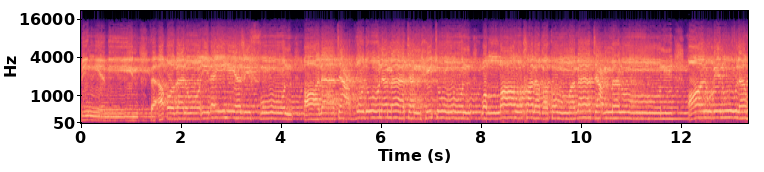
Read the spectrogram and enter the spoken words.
باليمين فأقبلوا إليه يزفون. قالا تعبدون ما تنحتون؟ والله خلقكم وما تعملون. قالوا بنوا له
